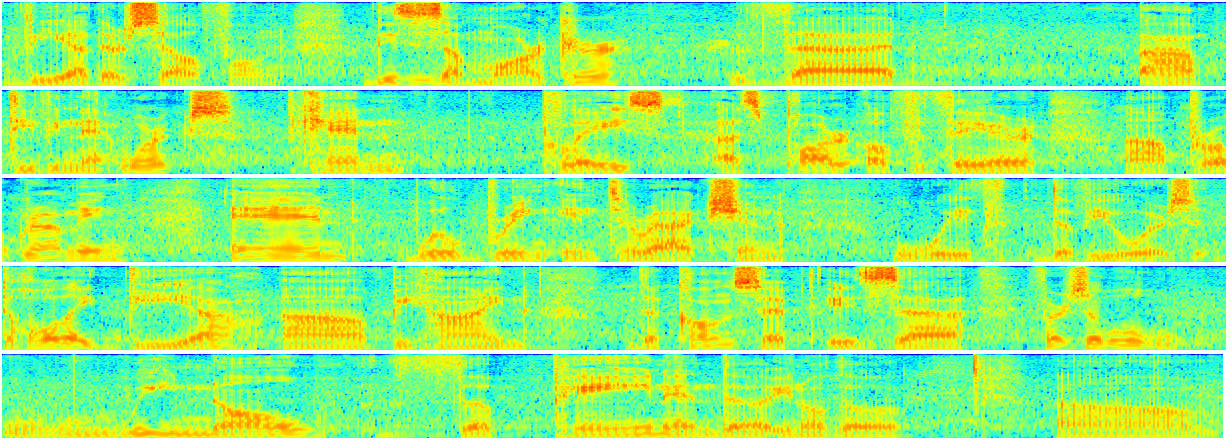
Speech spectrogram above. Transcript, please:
via their cell phone. This is a marker that uh, TV networks can place as part of their uh, programming and will bring interaction with the viewers. The whole idea uh, behind the concept is, uh, first of all, we know the pain and the you know the. Um,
